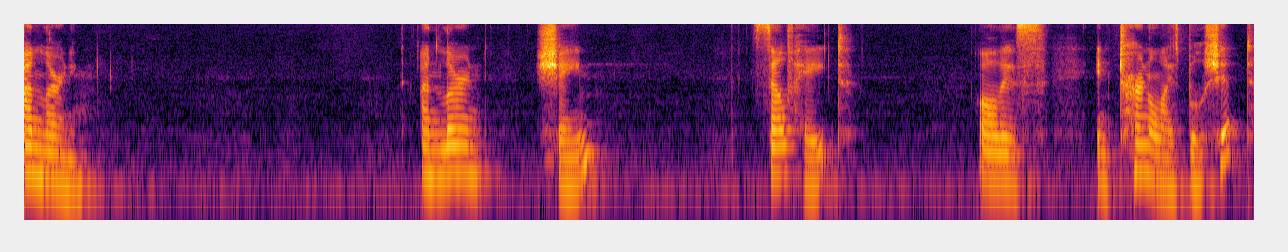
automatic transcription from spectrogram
unlearning. Unlearn shame, self hate, all this internalized bullshit.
